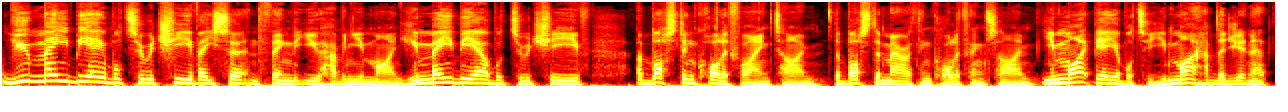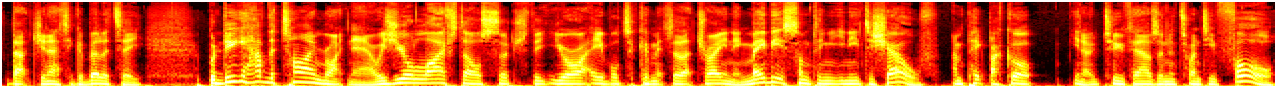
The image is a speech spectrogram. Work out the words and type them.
You may be able to achieve a certain thing that you have in your mind. You may be able to achieve a Boston qualifying time, the Boston Marathon qualifying time. You might be able to. You might have that genetic ability. But do you have the time right now? Is your lifestyle such that you are able to commit to that training? Maybe it's something you need to shelve and pick back up, you know, 2024,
